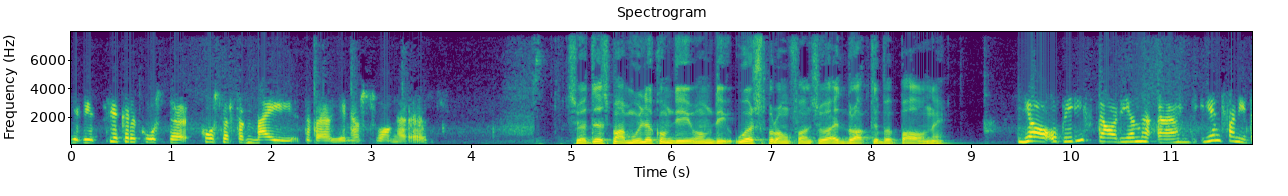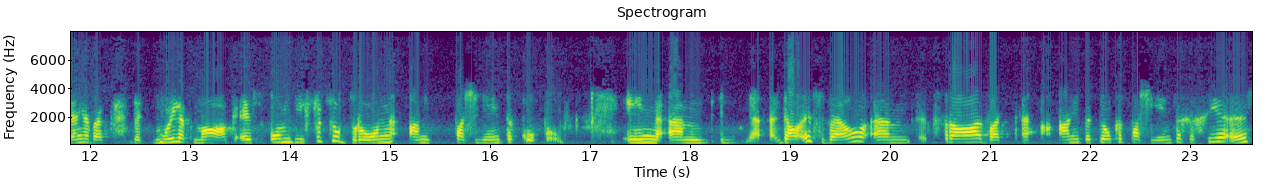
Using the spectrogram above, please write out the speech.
jy weet sekere koste koste vermy terwyl jy nou swanger is. So dit is maar moeilik om die om die oorsprong van so 'n uitbraak te bepaal, né? Nee? Ja, op hierdie stadium, uh, een van die dinge wat dit moeilik maak is om die voedselbron aan die pasiënt te koppel. En ehm um, daar is wel ehm um, vrae wat uh, aan die betrokke pasiënte gegee is,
